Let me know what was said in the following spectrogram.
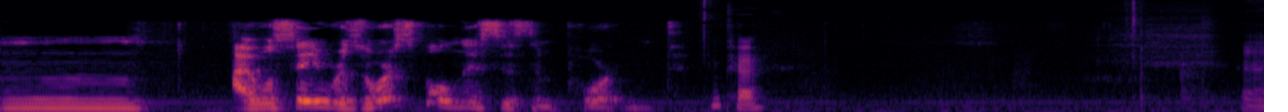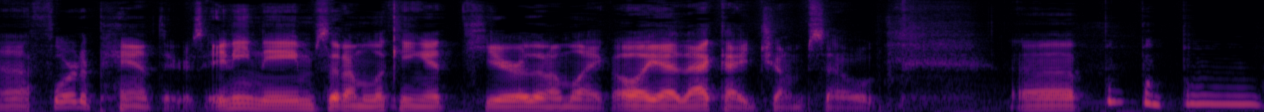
mm, I will say resourcefulness is important. Okay. Uh, Florida Panthers. Any names that I'm looking at here that I'm like, oh yeah, that guy jumps out. Uh, boop, boop, boop.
